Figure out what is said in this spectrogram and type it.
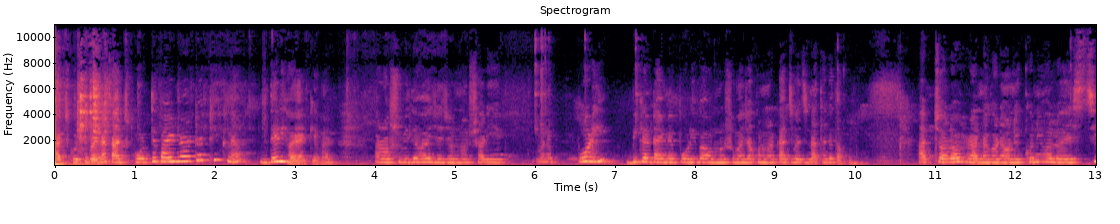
কাজ করতে পারি না। কাজ করতে পারি না, এটা ঠিক না। দেরি হয় আর কি আমার। আর অসুবিধা হয় যে জন্য শাড়ি মানে পরি, বিকেল টাইমে পরি বা অন্য সময় যখন আমার কাজ বাজ না থাকে তখন। আর চলো, রান্নাঘরে অনেকক্ষণই হলো, এসেছি।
